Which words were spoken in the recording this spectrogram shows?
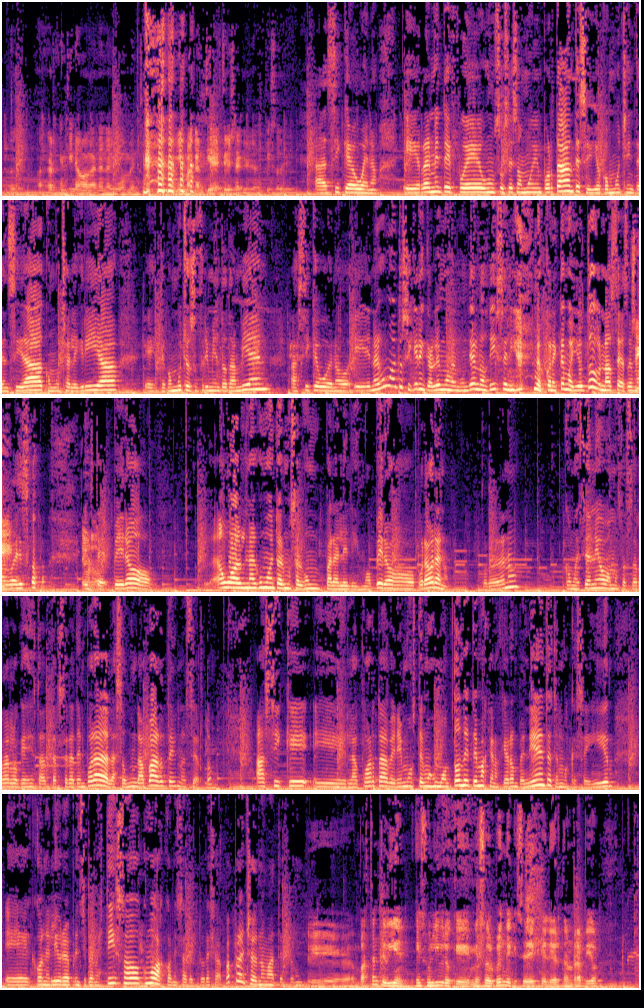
Argentina va a ganar en algún momento. La misma cantidad de estrellas que el episodio. Así que bueno, eh, realmente fue un suceso muy importante, se vio con mucha intensidad, con mucha alegría, este, con mucho sufrimiento también. Así que bueno, eh, en algún momento si quieren que hablemos del mundial nos dicen y nos conectemos a YouTube, no sé, hacemos Sí. algo de eso. Es Este, pero o en algún momento haremos algún paralelismo, pero por ahora no, por ahora no. Como decía Neo, vamos a cerrar lo que es esta tercera temporada, la segunda parte, ¿no es cierto? Así que eh, la cuarta veremos, tenemos un montón de temas que nos quedaron pendientes, tenemos que seguir eh, con el libro del príncipe mestizo. ¿Cómo vas con esa lectura ya? Aprovecho nomás, te pregunto. Eh, bastante bien. Es un libro que me sorprende que se deje leer tan rápido.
